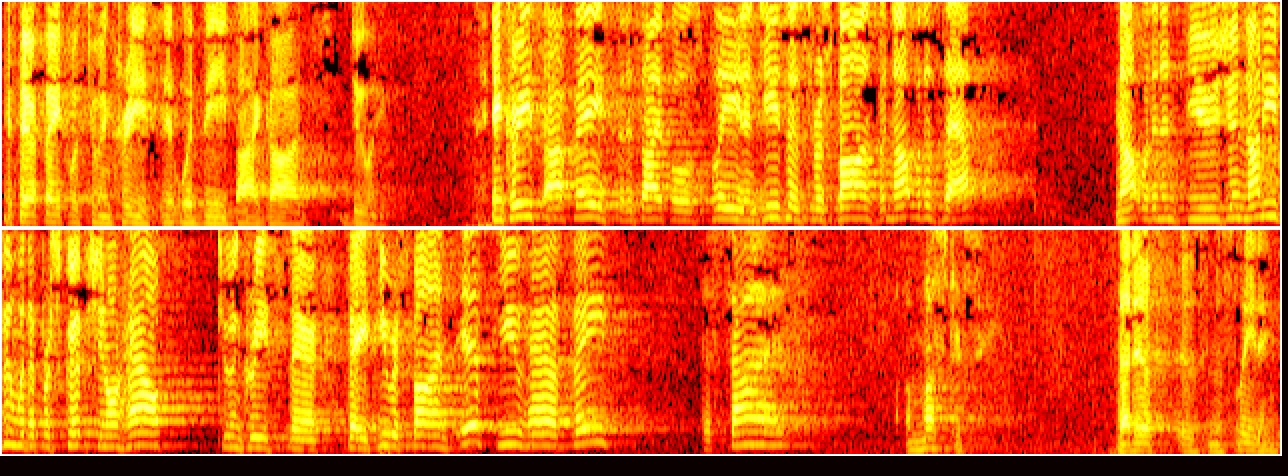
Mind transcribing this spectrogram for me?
If their faith was to increase, it would be by God's doing. Increase our faith, the disciples plead, and Jesus responds, but not with a zap, not with an infusion, not even with a prescription on how to increase their faith. He responds, if you have faith the size of a mustard seed. That if is misleading.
